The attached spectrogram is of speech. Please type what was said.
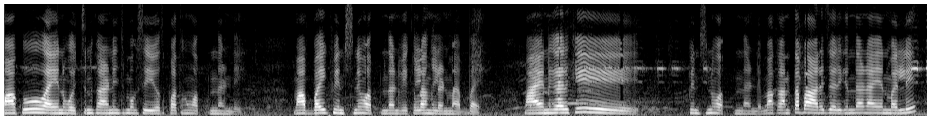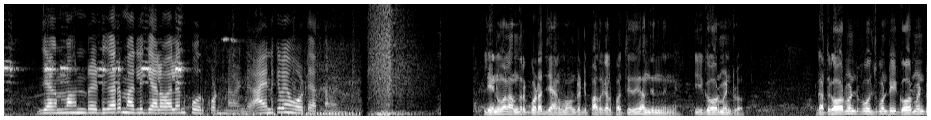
మాకు ఆయన వచ్చిన కాడి నుంచి మాకు చేయూత పథకం వస్తుందండి. మా అబ్బాయికి పెన్షన్ వస్తుందండి వికలాంగులండి మా అబ్బాయి. మా ఆయన గారికి పెన్షన్ వస్తుందండి. మాకు అంతా బాగానే జరిగిందండి ఆయన మళ్ళీ జగన్మోహన్ రెడ్డి గారు మళ్ళీ గెలవాలని కోరుకుంటున్నామండి. ఆయనకి మేము ఓటేస్తున్నామండి. లేని వాళ్ళందరికీ కూడా జగన్మోహన్ రెడ్డి పథకాలు ప్రతిదీ అందిందండి ఈ గవర్నమెంట్లో. గత గవర్నమెంట్ పోల్చుకుంటే ఈ గవర్నమెంట్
